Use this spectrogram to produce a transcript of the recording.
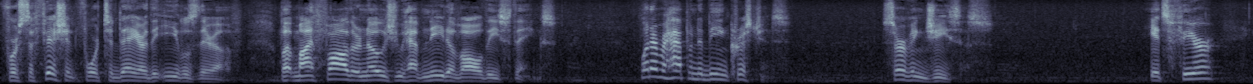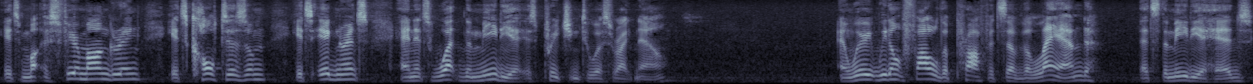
For sufficient for today are the evils thereof. But my Father knows you have need of all these things. Whatever happened to being Christians? Serving Jesus. It's fear, it's, it's fear mongering, it's cultism, it's ignorance, and it's what the media is preaching to us right now. And we, we don't follow the prophets of the land, that's the media heads.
